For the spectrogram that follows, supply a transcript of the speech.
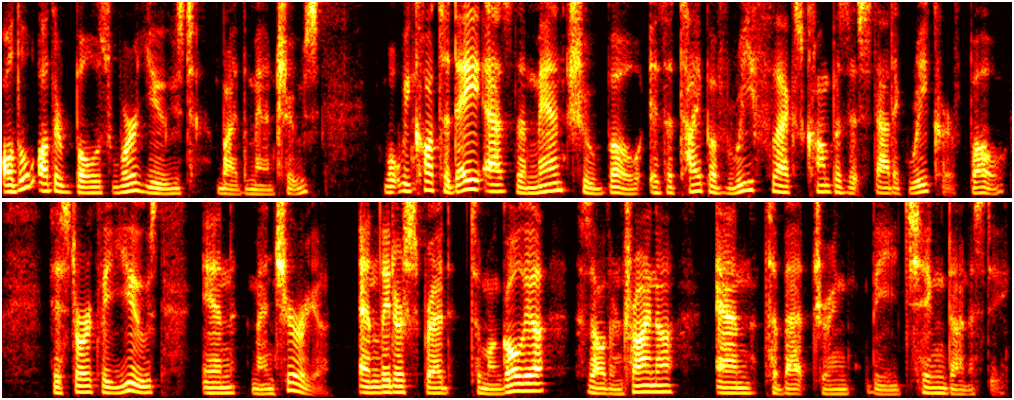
Although other bows were used by the Manchus, what we call today as the Manchu bow is a type of reflex composite static recurve bow historically used in Manchuria and later spread to Mongolia, southern China, and Tibet during the Qing dynasty.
